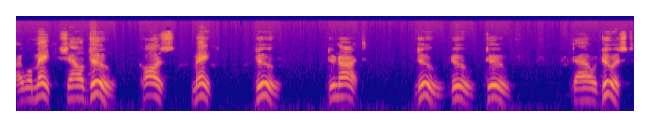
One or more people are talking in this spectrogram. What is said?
I will make, shall do, cause, make, do, do not, do, do, do. Thou doest.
